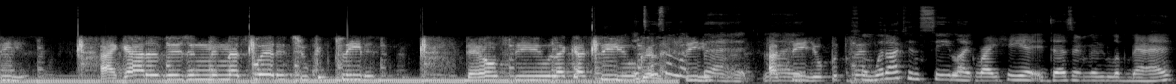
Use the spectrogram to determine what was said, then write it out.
see it I got a vision and I swear that you complete it. They don't see you like I see you, it girl. Doesn't I see look bad. Like, I see you potential. From what I can see, like right here, it doesn't really look bad.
